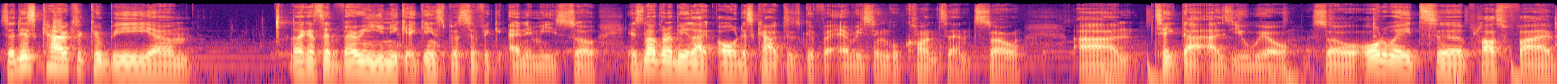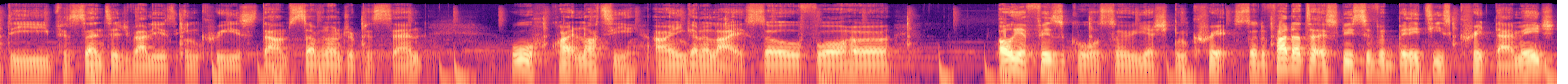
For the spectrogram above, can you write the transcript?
so this character could be um, like I said, very unique against specific enemies. So it's not going to be like, oh, this character is good for every single content. So um, take that as you will. So all the way to plus five, the percentage value is increased down 700%. Ooh, quite naughty. I ain't gonna lie. So for her, oh yeah, physical. So yeah, she can crit. So the fact that her exclusive abilities crit damage,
